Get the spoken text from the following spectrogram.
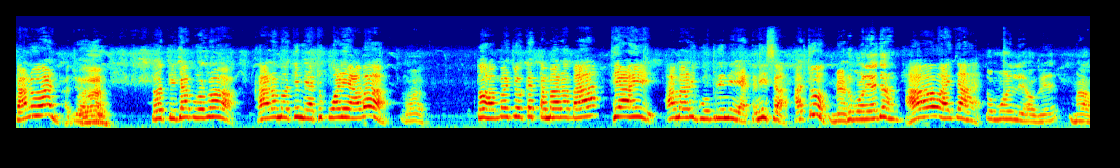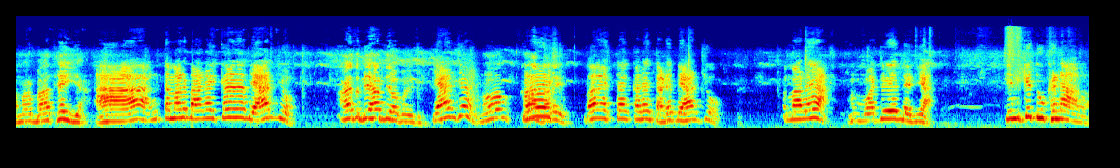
ચાલુ. હોય. તો ત્રીજા બોરમાં ખારામાંથી મેઠું પાણી આવે? હા. તો સમજો કે તમારા બા થયા આ મારી ગોબરી ની હેતની છે. સાચું? મેઠું પાણી આજા હા આજા હે તો મોણી લઈ આવો કે મારા મારા બા થઈ ગયા. હા અને તમારા બાના કારણે બિહાર જો આ તો બેહાર દેવા પડી. બિહાર છે હા કરણ બસ ધારે. બસ તાર કરણ તળે બિહાર જો તમારે મોજે દરિયા. જિંદગી દુઃખ ના આવે.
